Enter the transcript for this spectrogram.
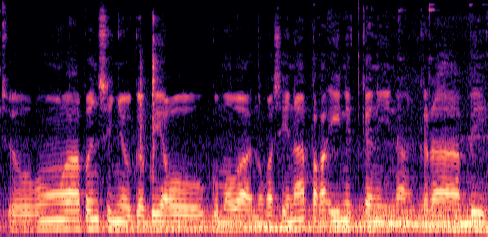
So, kung mapapansin nyo, gabi ako gumawa, no? Kasi napakainit kanina. Grabe.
